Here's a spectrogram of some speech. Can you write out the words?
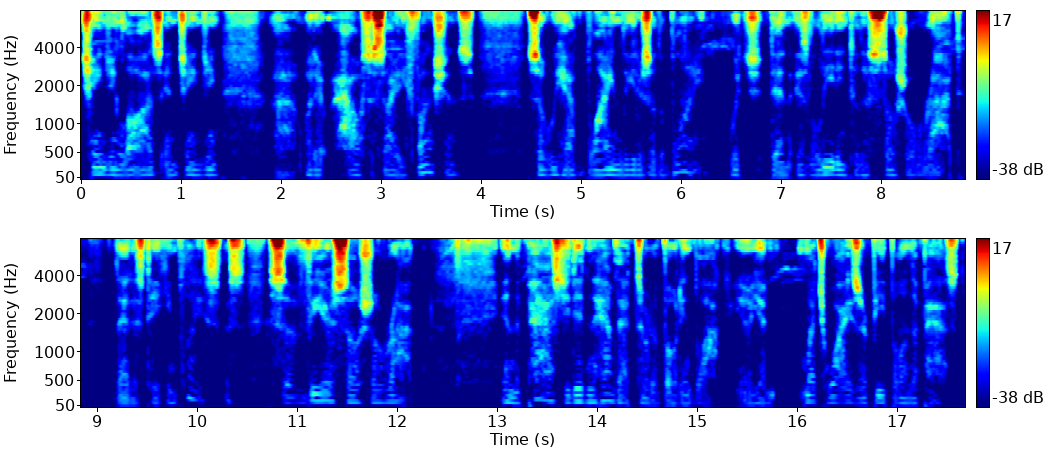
changing laws and changing uh, whatever, how society functions. So we have blind leaders of the blind, which then is leading to the social rot that is taking place, this severe social rot. In the past, you didn't have that sort of voting bloc. You know, you had much wiser people in the past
